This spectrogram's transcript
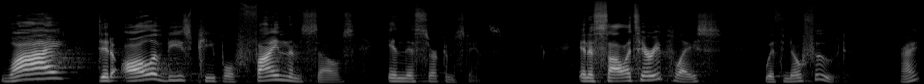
Why did all of these people find themselves in this circumstance? In a solitary place with no food, right?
